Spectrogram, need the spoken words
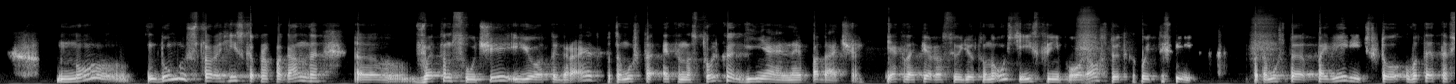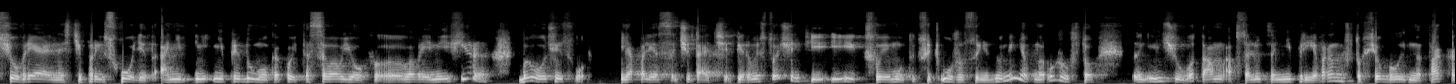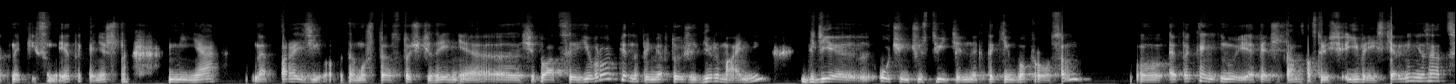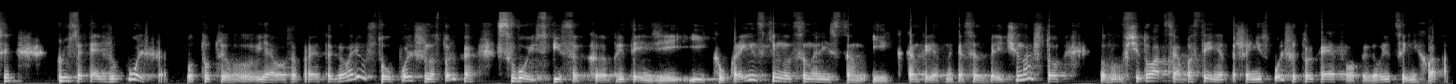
Но думаю, что российская пропаганда э, в этом случае ее отыграет, потому что это настолько гениальная подача. Я когда первый раз увидел эту новость, я искренне полагал, что это какой-то фейк. Потому что поверить, что вот это все в реальности происходит, а не, не придумал какой-то Соловьев э, во время эфира, было очень сложно. Я полез читать первоисточники и к своему, так сказать, ужасу и недоумению обнаружил, что ничего там абсолютно не преврано, что все было именно так, как написано. И это, конечно, меня э, поразило, потому что с точки зрения э, ситуации в Европе, например, той же Германии, где очень чувствительны к таким вопросам, это, ну и опять же, там, повторюсь, еврейские организации, плюс, опять же, Польша. Вот тут э, я уже про это говорил, что у Польши настолько свой список э, претензий и к украинским националистам, и конкретно к СС Галичина, что в ситуации обострения отношений с Польшей только этого, как говорится, и не хватает.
